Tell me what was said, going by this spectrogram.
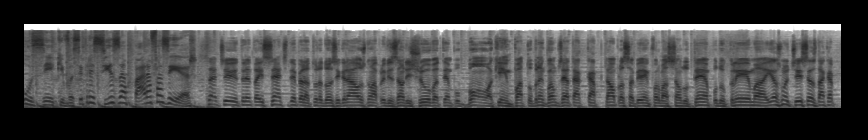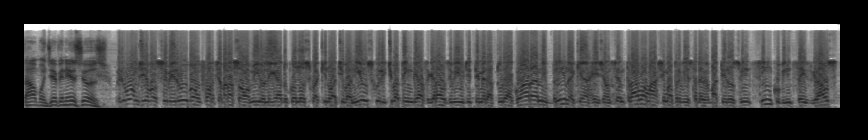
O Z que você precisa para fazer. 737, temperatura 12 graus, não há previsão de chuva, tempo bom aqui em Pato Branco. Vamos até a capital para saber a informação do tempo, do clima e as notícias da capital. Bom dia, Vinícius. Muito bom dia, você, Biruba. Um forte abraço ao amigo ligado conosco aqui no Ativa News. Curitiba tem 10 graus e meio de temperatura agora. Neblina aqui na região central. A máxima prevista deve bater os 25, 26 graus.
